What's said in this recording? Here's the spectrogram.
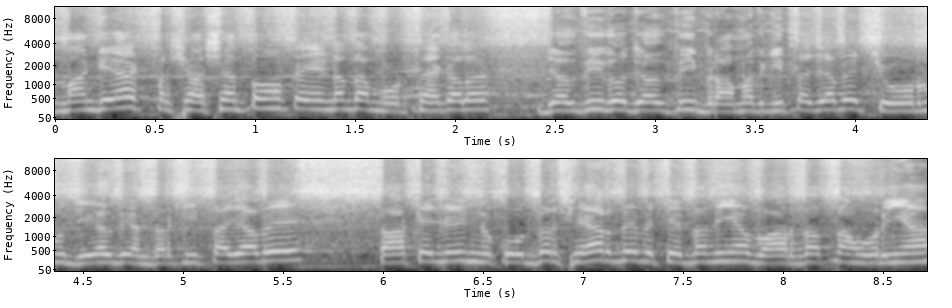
ਮੰਗ ਆ ਪ੍ਰਸ਼ਾਸਨ ਤੋਂ ਕਿ ਇਹਨਾਂ ਦਾ ਮੋਟਰਸਾਈਕਲ ਜਲਦੀ ਤੋਂ ਜਲਦੀ ਬਰਾਮਦ ਕੀਤਾ ਜਾਵੇ, ਚੋਰ ਨੂੰ ਜੇਲ੍ਹ ਦੇ ਅੰਦਰ ਕੀਤਾ ਜਾਵੇ, ਤਾਂ ਕਿ ਜਿਹੜੀ ਨਕੋਦਰ ਸ਼ਹਿਰ ਦੇ ਵਿੱਚ ਇਦਾਂ ਦੀਆਂ ਵਾਰਦਾਤਾਂ ਹੋ ਰਹੀਆਂ,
